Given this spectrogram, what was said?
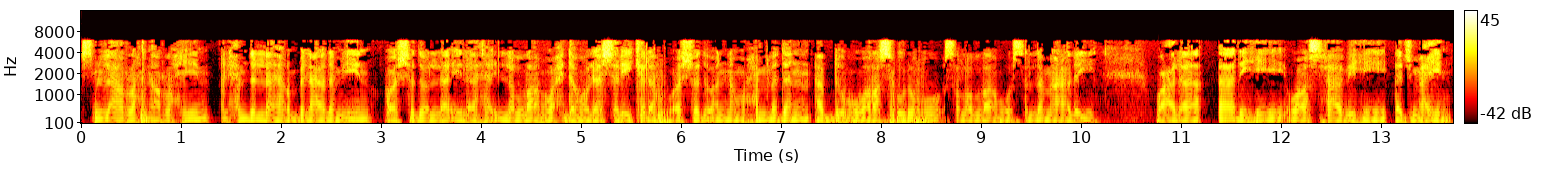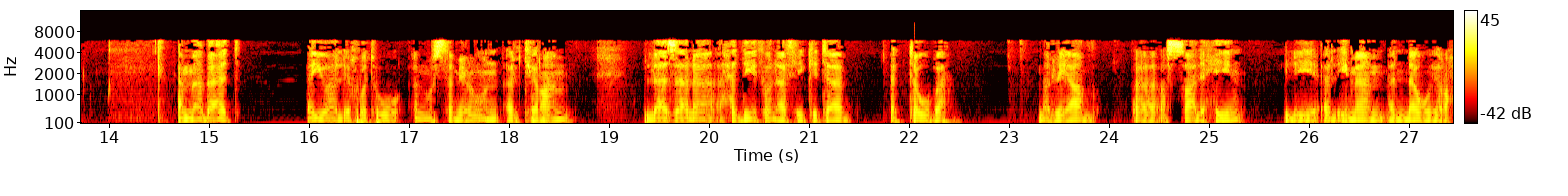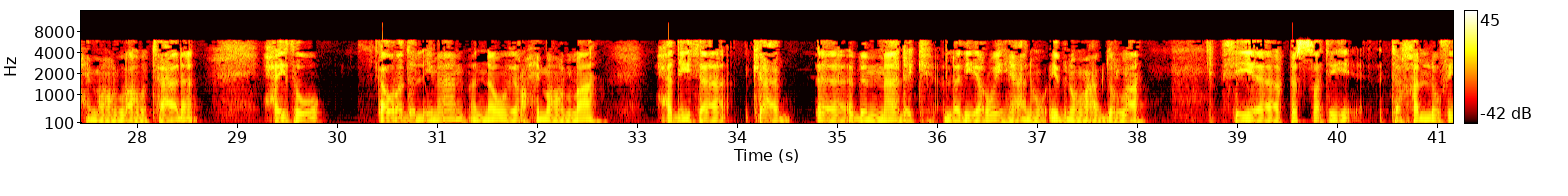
بسم الله الرحمن الرحيم الحمد لله رب العالمين واشهد ان لا اله الا الله وحده لا شريك له واشهد ان محمدا عبده ورسوله صلى الله وسلم عليه وعلى اله واصحابه اجمعين اما بعد ايها الاخوه المستمعون الكرام لا زال حديثنا في كتاب التوبه من رياض الصالحين للامام النووي رحمه الله تعالى حيث أورد الإمام النووي رحمه الله حديث كعب آه، بن مالك الذي يرويه عنه ابنه عبد الله في آه، قصة تخلف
